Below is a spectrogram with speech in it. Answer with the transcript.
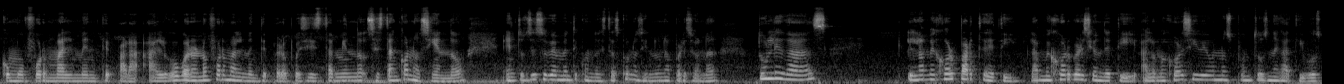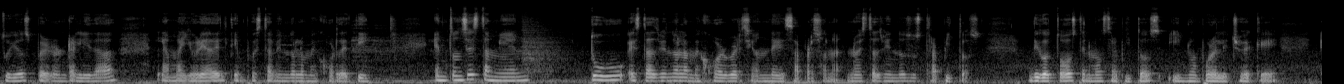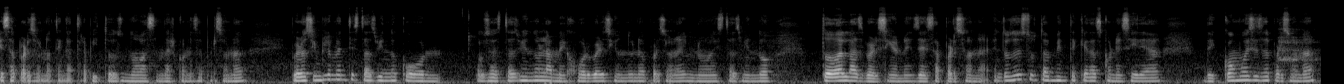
como formalmente para algo. Bueno, no formalmente, pero pues si están viendo, se están conociendo. Entonces obviamente cuando estás conociendo a una persona, tú le das la mejor parte de ti, la mejor versión de ti. A lo mejor sí ve unos puntos negativos tuyos, pero en realidad la mayoría del tiempo está viendo lo mejor de ti. Entonces también tú estás viendo la mejor versión de esa persona, no estás viendo sus trapitos. Digo, todos tenemos trapitos y no por el hecho de que esa persona tenga trapitos no vas a andar con esa persona, pero simplemente estás viendo con, o sea, estás viendo la mejor versión de una persona y no estás viendo todas las versiones de esa persona. Entonces tú también te quedas con esa idea de cómo es esa persona,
